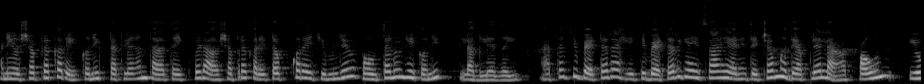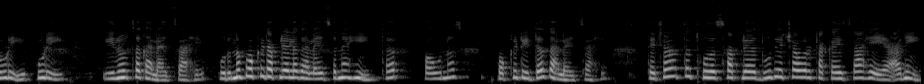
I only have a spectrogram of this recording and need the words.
आणि अशा प्रकारे कणिक टाकल्यानंतर आता एक वेळा अशा प्रकारे टप करायची म्हणजे भोवतालून हे कणिक लागल्या जाईल. आता जे बॅटर आहे ते बॅटर घ्यायचं आहे आणि त्याच्यामध्ये आपल्याला पाऊन एवढी पुडी इनोचं घालायचं आहे. पूर्ण पॉकेट आपल्याला घालायचं नाही तर पाऊनच पॉकेट इथं घालायचं आहे. त्याच्यानंतर थोडंसं आपल्याला दूध याच्यावर टाकायचं आहे आणि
